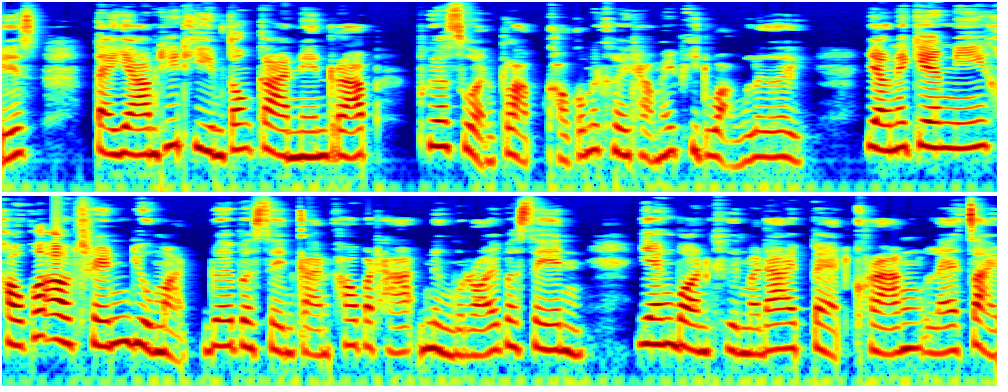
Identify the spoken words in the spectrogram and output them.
ลิส แต่ยามที่ทีมต้องการเน้นรับ เพื่อสวนกลับเขาก็ไม่เคยทำให้ผิดหวังเลย อย่างในเกมนี้เขาก็เอาเทรนด์อยู่หมัดด้วยเปอร์เซ็นต์การเข้าปะทะ 100%แย่งบอลคืนมาได้ 8 ครั้ง และจ่าย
